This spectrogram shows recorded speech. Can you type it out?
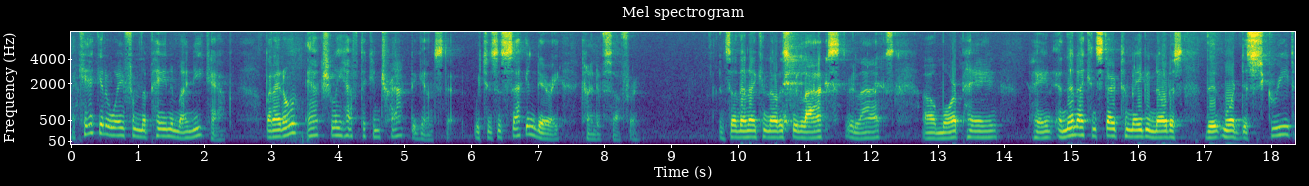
I can't get away from the pain in my kneecap but I don't actually have to contract against it, which is a secondary kind of suffering. And so then I can notice relax, relax, uh, more pain, pain, and then I can start to maybe notice the more discrete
